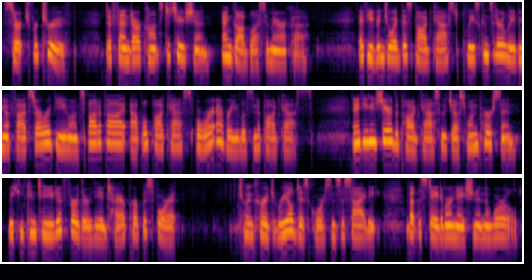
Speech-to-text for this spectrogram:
search for truth, defend our Constitution, and God bless America. If you've enjoyed this podcast, please consider leaving a five star review on Spotify, Apple Podcasts, or wherever you listen to podcasts. And if you can share the podcast with just one person, we can continue to further the entire purpose for it to encourage real discourse in society about the state of our nation and the world,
